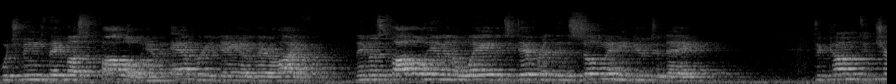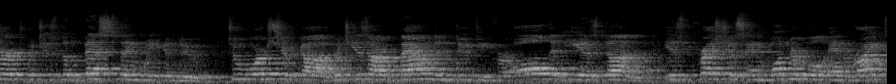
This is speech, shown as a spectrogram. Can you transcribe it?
which means they must follow him every day of their life. They must follow him in a way that's different than so many do today to come to church, which is the best thing we can do, to worship God, which is our bounden duty, for all that He has done is precious and wonderful and right,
